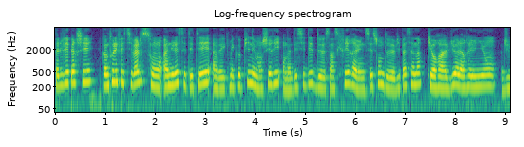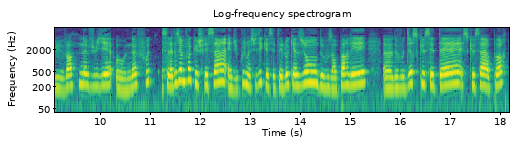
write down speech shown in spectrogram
Salut les perchés Comme tous les festivals sont annulés cet été, avec mes copines et mon chéri, on a décidé de s'inscrire à une session de Vipassana qui aura lieu à la Réunion du 29 juillet au 9 août. C'est la deuxième fois que je fais ça et du coup je me suis dit que c'était l'occasion de vous en parler, euh, de vous dire ce que c'était, ce que ça apporte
